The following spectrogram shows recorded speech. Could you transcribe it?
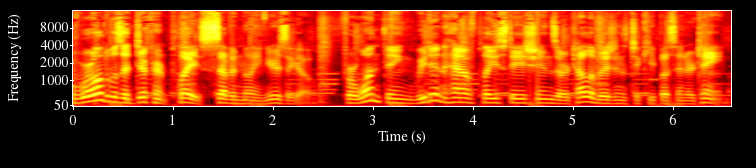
world was a different place 7 million years ago. For one thing, we didn't have PlayStations or televisions to keep us entertained.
